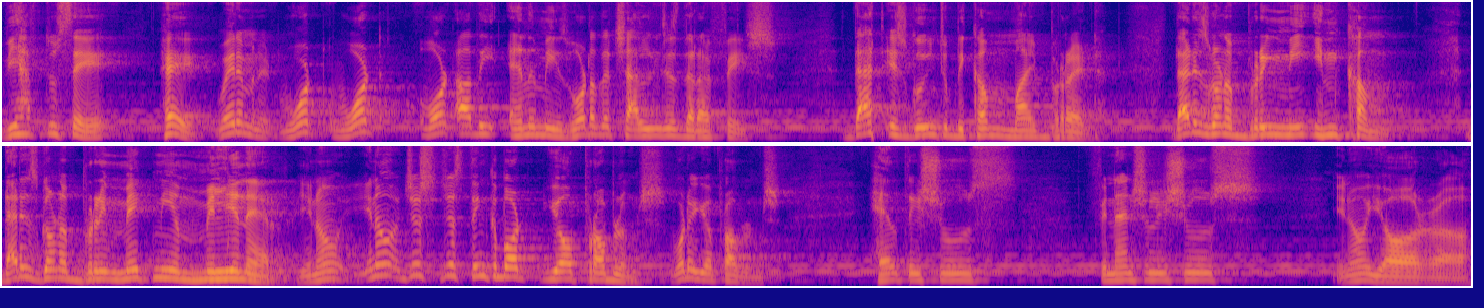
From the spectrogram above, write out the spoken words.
We have to say, "Hey, wait a minute. What what what are the enemies? What are the challenges that I face? That is going to become my bread. That is going to bring me income. That is going to bring make me a millionaire. You know, you know. Just just think about your problems. What are your problems? Health issues, financial issues. You know, your uh,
